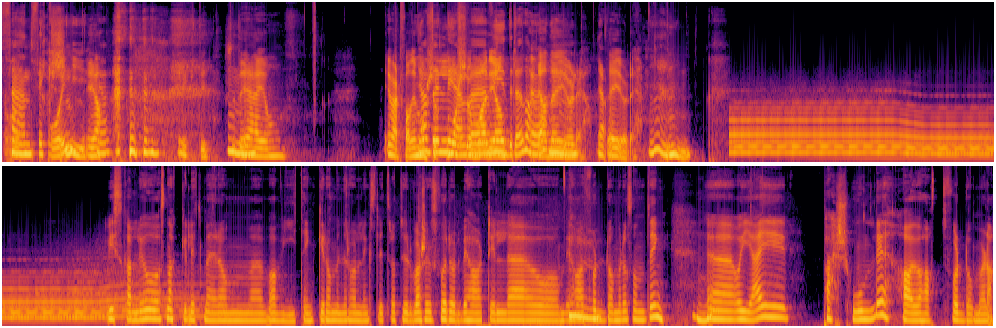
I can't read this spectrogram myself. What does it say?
Fanfiction. Oi, ja. Riktig. Så det er jo i hvert fall en Ja, morsom, det lever morsom variant. videre, da. Ja, det Mm. gjør det. Ja. det, gjør det. Mm. Vi skal jo snakke litt mer om eh, hva vi tenker om underholdningslitteratur, hva slags forhold vi har til det, og om vi har fordommer og sånne ting. Eh, og jeg personlig har jo hatt fordommer, da.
